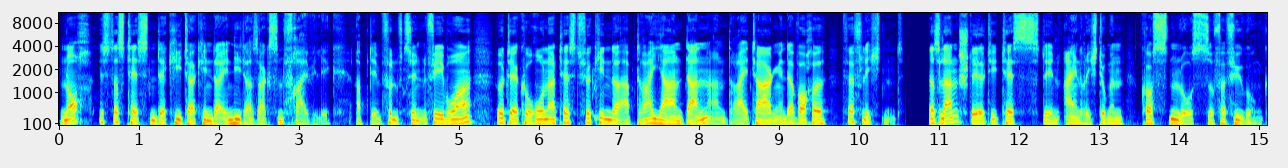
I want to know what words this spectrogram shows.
Noch ist das Testen der Kita-Kinder in Niedersachsen freiwillig. Ab dem 15. Februar wird der Corona-Test für Kinder ab drei Jahren dann an drei Tagen in der Woche verpflichtend. Das Land stellt die Tests den Einrichtungen kostenlos zur Verfügung.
